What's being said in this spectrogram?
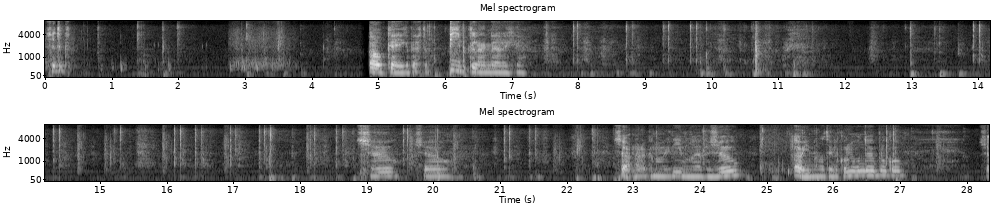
Zit ik... Oké, ik heb echt een piepklein bergje. Zo, zo. Zo, nou dan kan ik in ieder geval even zo. Oh, je moet natuurlijk ook nog een deurblok op. Zo.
